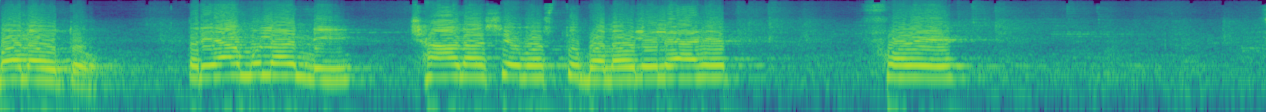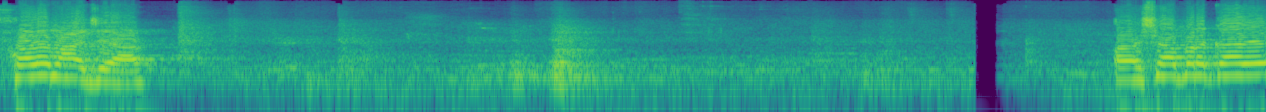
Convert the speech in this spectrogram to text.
बनवतो. तर या मुलांनी छान असे वस्तू बनवलेले आहेत. फळे फळभाज्या. अशा प्रकारे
